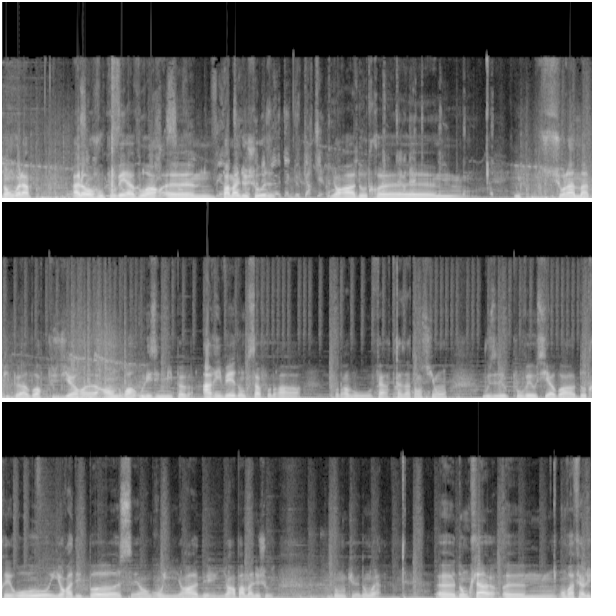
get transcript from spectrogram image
Donc voilà. Alors, vous pouvez avoir euh, pas mal de choses. Il y aura d'autres... euh, sur la map, il peut y avoir plusieurs euh, endroits où les ennemis peuvent arriver. Donc ça, faudra, vous faire très attention. Vous pouvez aussi avoir d'autres héros. Il y aura des boss. Et en gros, il y aura, il y aura pas mal de choses. Donc, donc voilà. Euh, donc là, euh, on va faire le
